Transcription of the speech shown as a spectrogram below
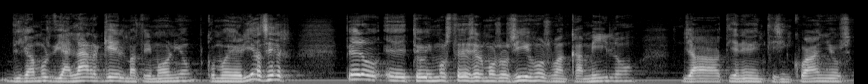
digamos, de alargue el matrimonio, como debería ser. Pero eh, tuvimos tres hermosos hijos, Juan Camilo, ya tiene 25 años,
